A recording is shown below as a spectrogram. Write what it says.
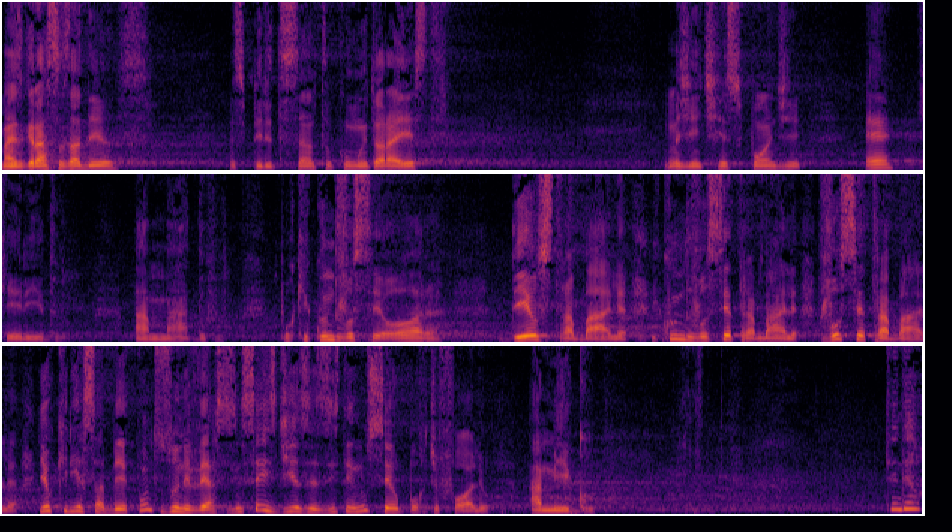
Mas graças a Deus, o Espírito Santo com muita hora extra, a gente responde: é querido, amado, porque quando você ora, Deus trabalha, e quando você trabalha, você trabalha. E eu queria saber quantos universos em seis dias existem no seu portfólio, amigo. Entendeu?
